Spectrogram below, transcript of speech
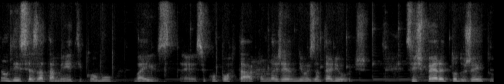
não disse exatamente como vai é, se comportar como nas reuniões anteriores. Se espera, de todo jeito,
